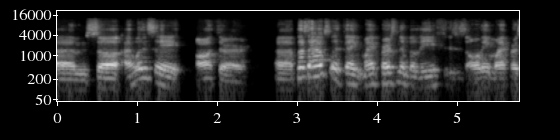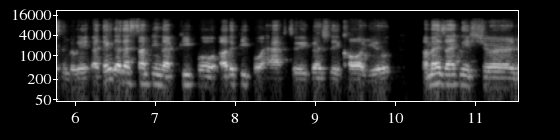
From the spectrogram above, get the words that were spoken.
Um, so I wouldn't say author. Uh, plus, I also think my personal belief is only my personal belief. I think that that's something that people, other people, have to eventually call you. I'm not exactly sure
